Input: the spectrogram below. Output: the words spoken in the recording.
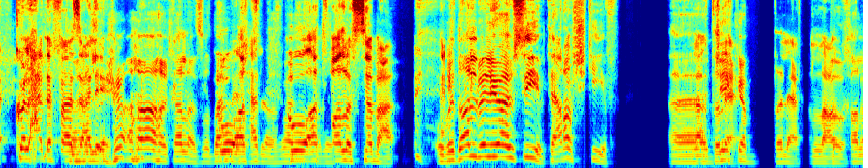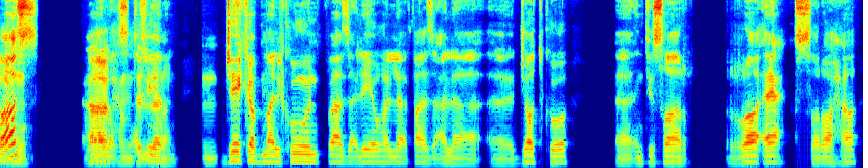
كل حدا فاز عليه. آه خلص هو حدا هو اطفاله السبعة. وبضل بال UFC بتعرفش كيف. آه لا طلع. جيكوب طلع طلعوه خلاص؟ آه الحمد لله. جيكوب مالكون فاز عليه وهلأ فاز على آه، جوتكو. آه انتصار رائع الصراحة.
